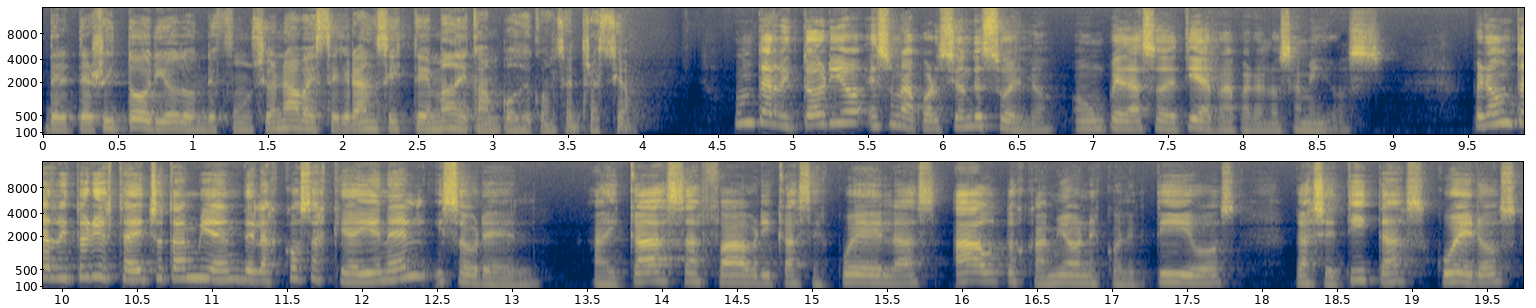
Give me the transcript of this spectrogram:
del territorio donde funcionaba ese gran sistema de campos de concentración. Un territorio es una porción de suelo o un pedazo de tierra para los amigos. Pero un territorio está hecho también de las cosas que hay en él y sobre él. Hay casas, fábricas, escuelas, autos, camiones, colectivos, galletitas, cueros,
